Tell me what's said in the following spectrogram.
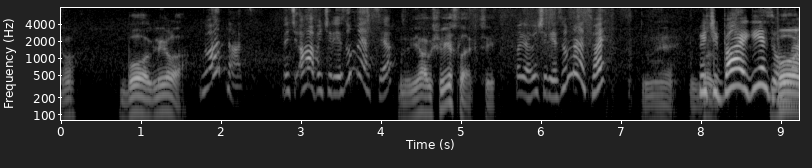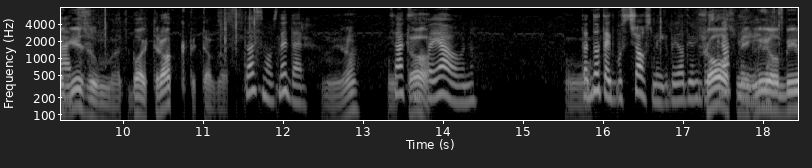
Nu, boga lielā. Nu, atnāc. Viņš, ā, viņš ir iezumēts, ja? Nu, jā, viņš ir ieslēgts. ir. Pagā, viņš ir iezumēts, vai? Nē, Viņš ir baigi iezumēts. Baigi izumēts, baigi traki pie tam vēl. Tas mums nedara. Nu, jā. Sāksim tā. pa jaunu. Un Tad noteikti būs šausmīga bilde, jo viņa būs Šausmīgi kratīga. liela bilde.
